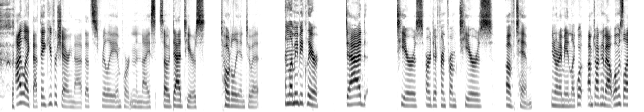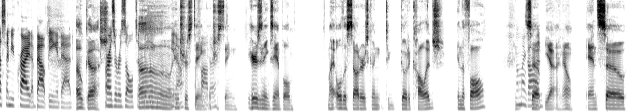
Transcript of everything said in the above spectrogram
I like that. Thank you for sharing that. That's really important and nice. So, dad tears, totally into it. And let me be clear dad tears are different from tears of Tim. You know what I mean? Like what I'm talking about. When was the last time you cried about being a dad Oh gosh. or as a result of being Oh, you know, interesting. Interesting. Here's an example. My oldest daughter is going to go to college in the fall. Oh my god. So, yeah, I know. And so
